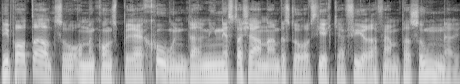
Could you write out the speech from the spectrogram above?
Vi pratar alltså om en konspiration där den innersta kärnan består av cirka 4-5 personer,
